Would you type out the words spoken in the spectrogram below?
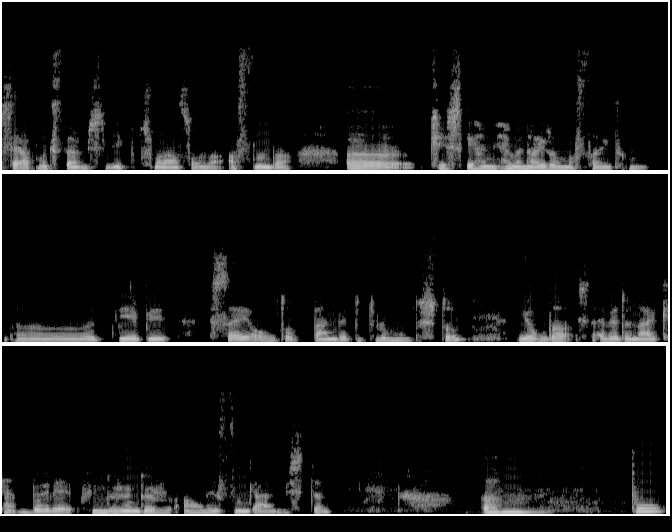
şey yapmak istememiştim ilk buluşmadan sonra aslında e, keşke hani hemen ayrılmasaydım e, diye bir şey oldu. Bende bir durum oluştu. Yolda işte eve dönerken böyle hüngür hüngür ağlayasım gelmişti. Bu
